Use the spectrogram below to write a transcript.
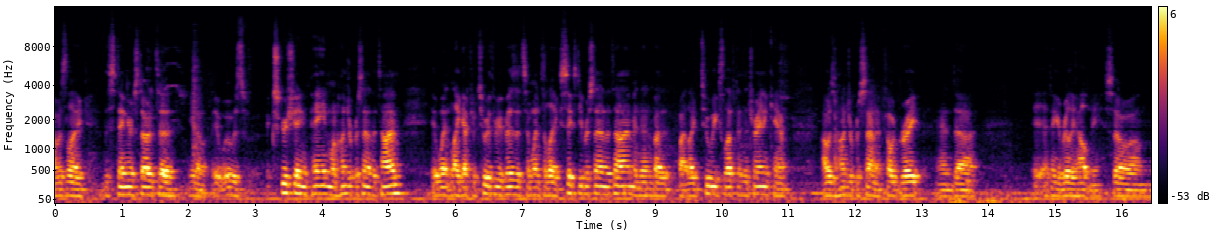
I was like, the stinger started to, you know, it, it was excruciating pain 100% of the time it went like after two or three visits, it went to like 60% of the time, and then by the, by like two weeks left in the training camp, I was 100%. I felt great, and uh, it, I think it really helped me. So um,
